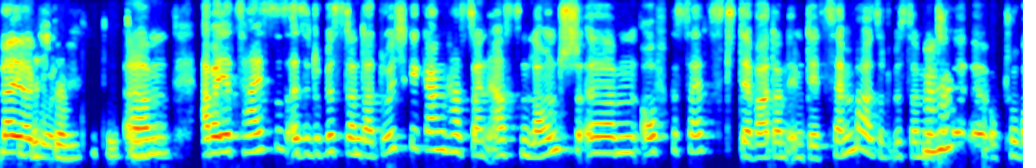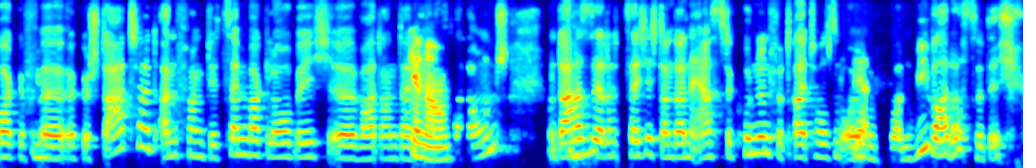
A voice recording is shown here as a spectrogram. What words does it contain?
naja, das gut. Stimmt. Das stimmt. Ähm, aber jetzt heißt es, also du bist dann da durchgegangen, hast deinen ersten Launch ähm, aufgesetzt. Der war dann im Dezember, also du bist dann mhm. Mitte äh, Oktober ge mhm. äh, gestartet. Anfang Dezember, glaube ich, äh, war dann dein genau. erster Launch. Und da mhm. hast du ja tatsächlich dann deine erste Kundin für 3000 Euro ja. gewonnen. Wie war das für dich?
